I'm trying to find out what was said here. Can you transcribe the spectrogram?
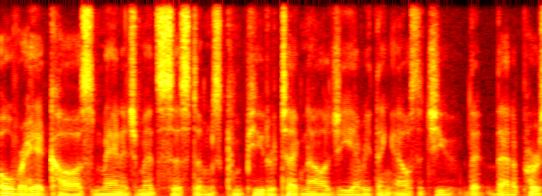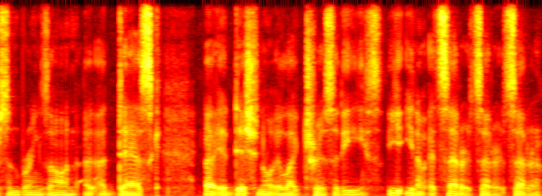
overhead costs, management systems, computer technology, everything else that you that, that a person brings on, a, a desk, uh, additional electricity, you know, et cetera, et cetera, et cetera.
